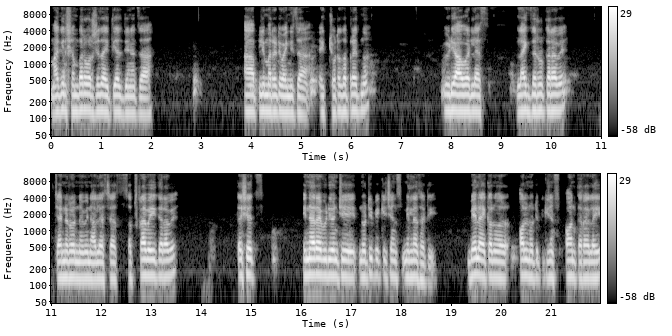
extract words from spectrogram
मागील शंभर वर्षाचा इतिहास देण्याचा हा आपली मराठी वाहिनीचा एक छोटासा प्रयत्न. व्हिडिओ आवडल्यास लाईक जरूर करावे. चॅनलवर नवीन आले असल्यास सबस्क्राईबही करावे. तसेच येणाऱ्या व्हिडिओचे नोटिफिकेशन्स मिळण्यासाठी बेल आयकॉनवर ऑल नोटिफिकेशन्स ऑन करायलाही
